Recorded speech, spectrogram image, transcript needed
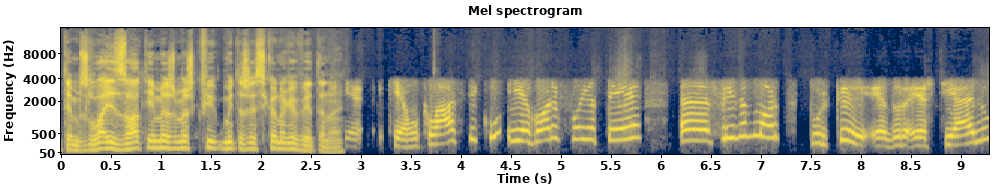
Temos leis ótimas, mas que muitas vezes ficam na gaveta, não é? Que, é? que é um clássico e agora foi até uh, ferida de morte, porque é este ano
